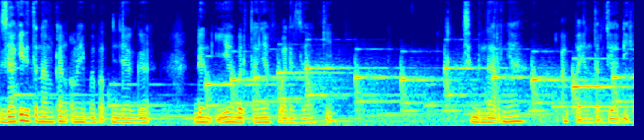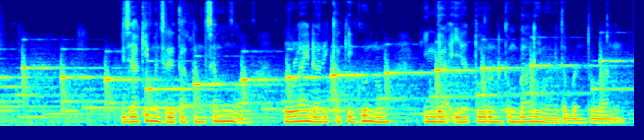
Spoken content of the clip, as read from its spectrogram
Zaki ditenangkan oleh bapak penjaga dan ia bertanya kepada Zaki. Sebenarnya apa yang terjadi? Zaki menceritakan semua, mulai dari kaki gunung hingga ia turun kembali meminta bantuan.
